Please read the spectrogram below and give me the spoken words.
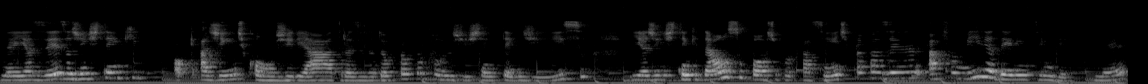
né? E às vezes a gente tem que a gente como geriatra, às vezes até o próprio oncologista entende isso, e a gente tem que dar o suporte para o paciente para fazer a família dele entender, né?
